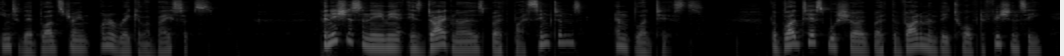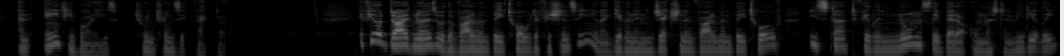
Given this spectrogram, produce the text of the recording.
into their bloodstream on a regular basis. Pernicious anemia is diagnosed both by symptoms and blood tests. The blood test will show both the vitamin B12 deficiency and antibodies to intrinsic factor. If you're diagnosed with a vitamin B12 deficiency and are given an injection of vitamin B12, you start to feel enormously better almost immediately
